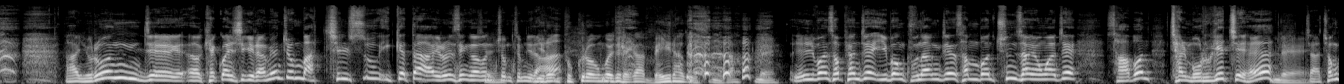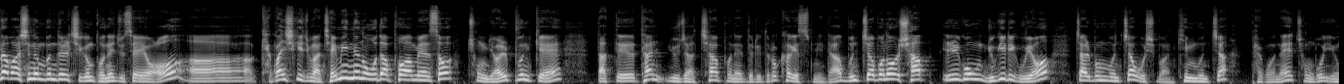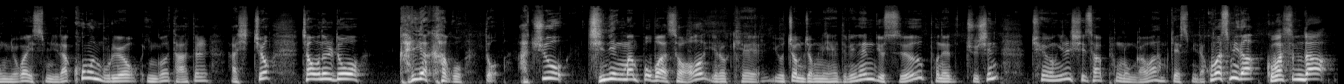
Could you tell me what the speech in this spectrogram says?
아, 요런 이제 어, 객관식이라면 좀 맞힐 수 있겠다 이런 생각은 네, 좀 듭니다. 이런 부끄러운 걸 네. 제가 매일 하고 있습니다. 네. 1번 서편제, 2번 군항제, 3번 춘사영화제, 4번 잘 모르겠지. 네. 자, 정답 아시는 분들 지금 보내 주세요. 어, 객관식이지만 재미있는 오답 포함해서 총 10분께 따뜻한 유자차 보내드리도록 하겠습니다. 문자번호 샵 1061이고요. 짧은 문자 50원, 긴 문자 100원의 정보 이용료가 있습니다. 콩은 무료인 거 다들 아시죠? 자, 오늘도 간략하고 또 아주 진행만 뽑아서 이렇게 요점 정리해드리는 뉴스 보내주신 최영일 시사평론가와 함께했습니다. 고맙습니다. 고맙습니다.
